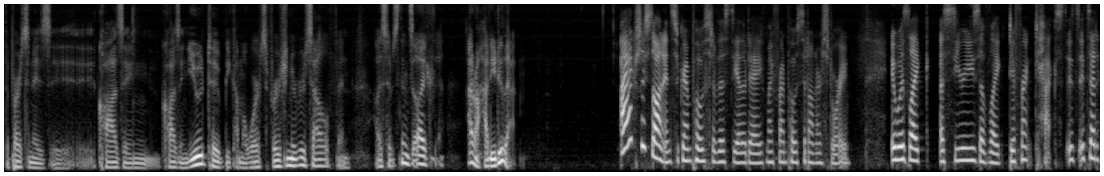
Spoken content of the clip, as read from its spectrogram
the person is uh, causing causing you to become a worse version of yourself, and all these types of things. Like I don't know, how do you do that? I actually saw an Instagram post of this the other day. My friend posted on her story. It was like a series of like different texts. It's, it said,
